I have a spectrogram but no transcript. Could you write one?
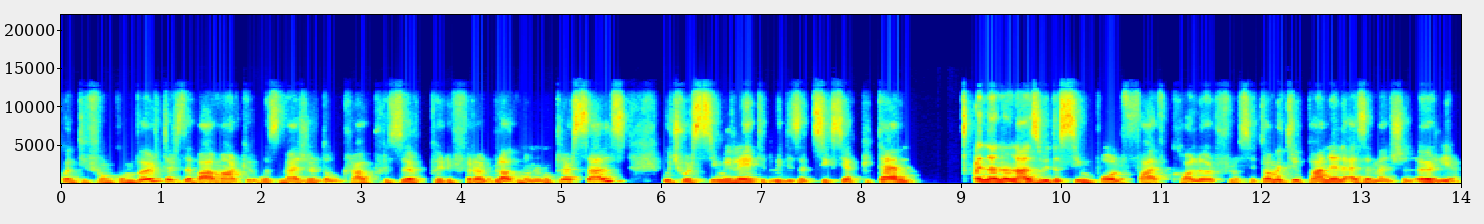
quantiferon converters, the biomarker was measured on cryopreserved peripheral blood mononuclear cells, which were simulated with ESAT-6-CFP10 and analyzed with a simple five-color flow cytometry panel, as I mentioned earlier.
